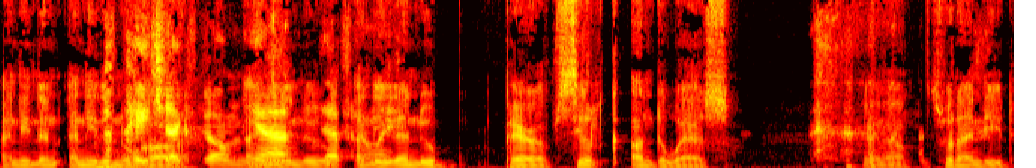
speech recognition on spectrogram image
I need a I need a, new paycheck car. film, I yeah, need a new, definitely. I need a new pair of silk underwears. You know, that's what I need.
